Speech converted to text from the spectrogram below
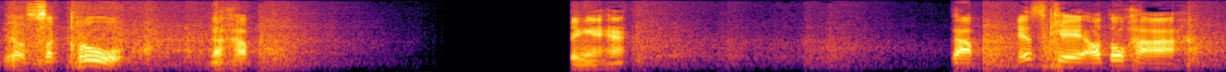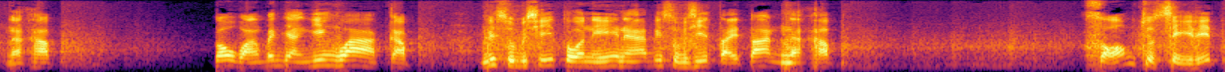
เดี๋ยวสักครู่นะครับ เป็นไงฮะ กับ SK Auto Car นะครับ ก็หวังเป็นอย่างยิ่งว่ากับมิ t ซูบิชิตัวนี้นะฮะมิ t ซูบิชิไททันนะครับ 2.4 ลิตร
